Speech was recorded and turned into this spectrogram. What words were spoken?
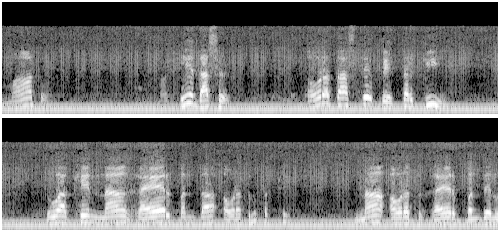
ماں تو، یہ دس، عورت بہتر کی؟ تو آخ نہ غیر بندہ عورت نو تکے نہ عورت غیر بندے نو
